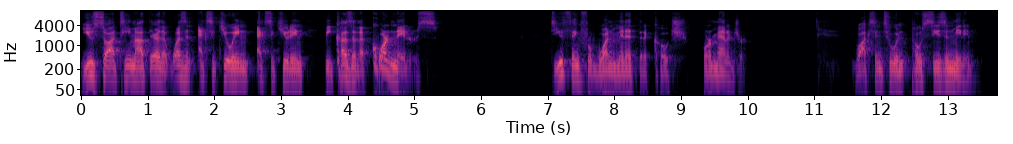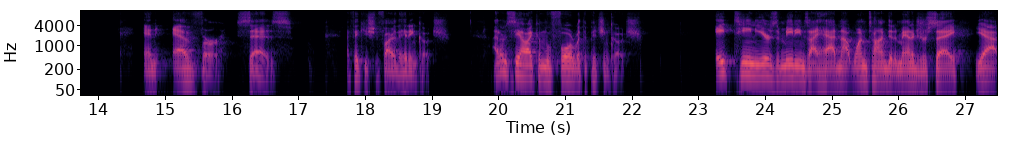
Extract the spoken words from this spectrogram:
You saw a team out there that wasn't executing executing because of the coordinators. Do you think for 1 minute that a coach or manager walks into a postseason meeting and ever says, I think you should fire the hitting coach. I don't see how I can move forward with the pitching coach. 18 years of meetings I had, not one time did a manager say, Yeah,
